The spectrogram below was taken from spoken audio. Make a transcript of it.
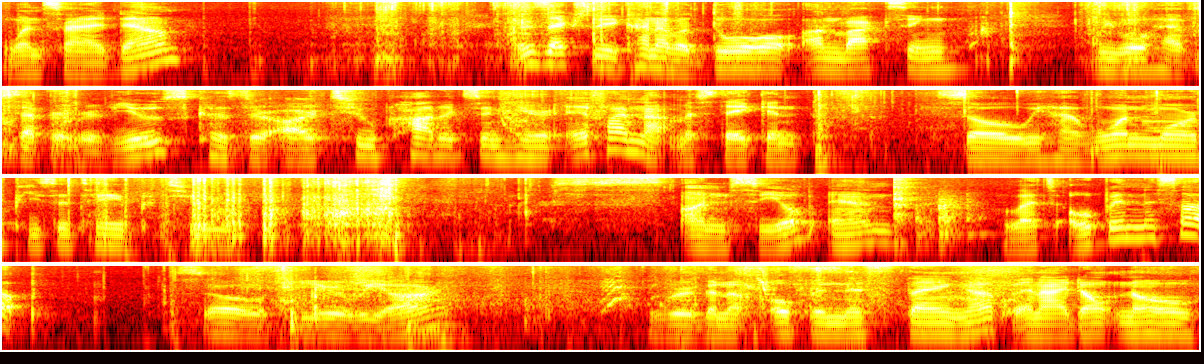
One side down. This is actually kind of a dual unboxing we will have separate reviews because there are two products in here if I'm not mistaken. So we have one more piece of tape to unseal and let's open this up. So here we are. We're gonna open this thing up and I don't know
